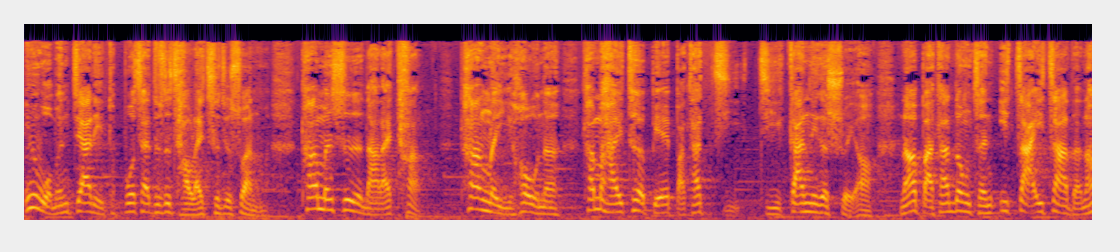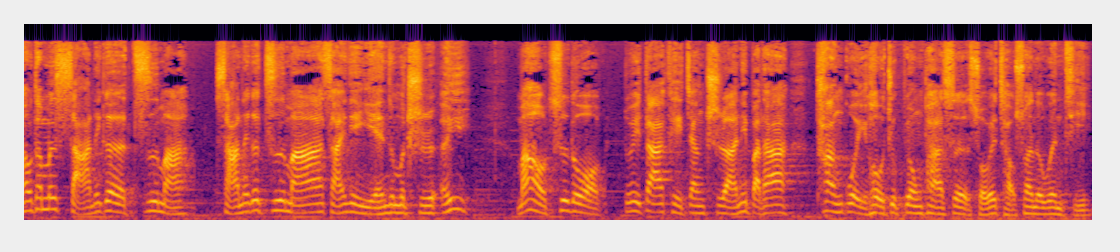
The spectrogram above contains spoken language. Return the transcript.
因为我们家里菠菜都是炒来吃就算了嘛，他们是拿来烫，烫了以后呢，他们还特别把它挤挤干那个水哦，然后把它弄成一炸一炸的，然后他们撒那个芝麻，撒那个芝麻，撒一点盐这么吃，哎，蛮好吃的哦。所以大家可以这样吃啊，你把它烫过以后就不用怕是所谓草酸的问题。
